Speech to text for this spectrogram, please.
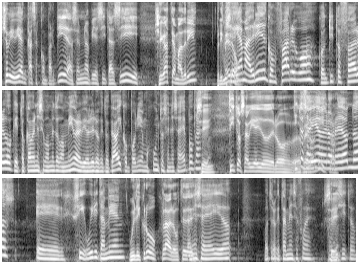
Yo vivía en casas compartidas, en una piecita así. ¿Llegaste a Madrid primero? Llegué a Madrid con Fargo, con Tito Fargo, que tocaba en ese momento conmigo, era el violero que tocaba y componíamos juntos en esa época. Sí. Tito se había ido de los Tito se había ido de los redondos. eh, sí, Willy también. Willy Cruz, claro, ustedes. También se había ido. Otro que también se fue. Sí. Pobrecito,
